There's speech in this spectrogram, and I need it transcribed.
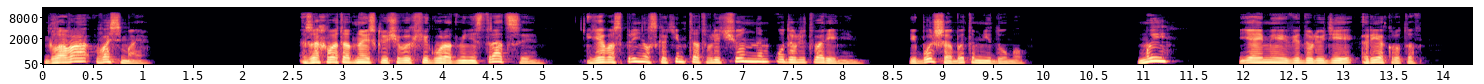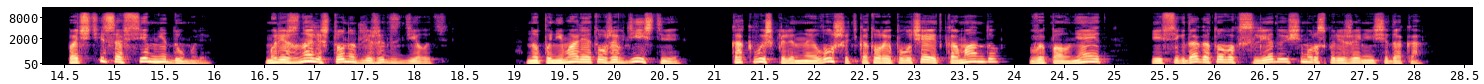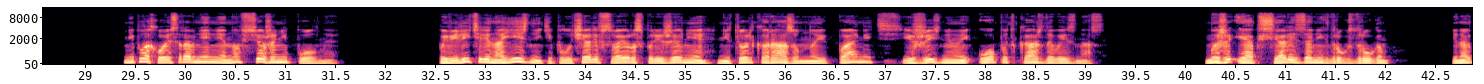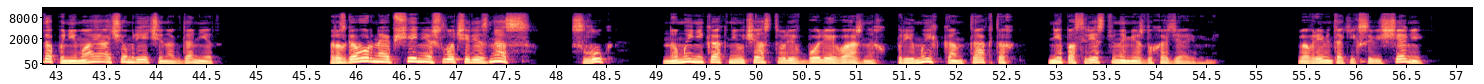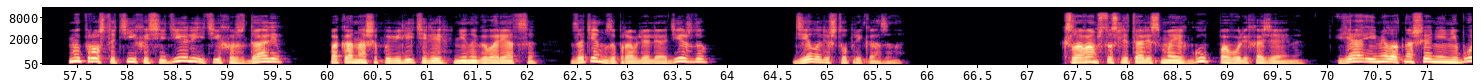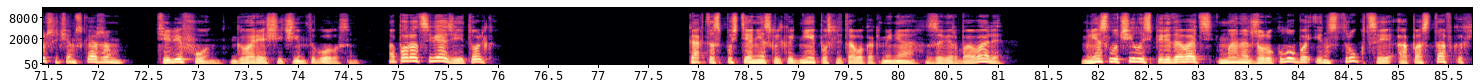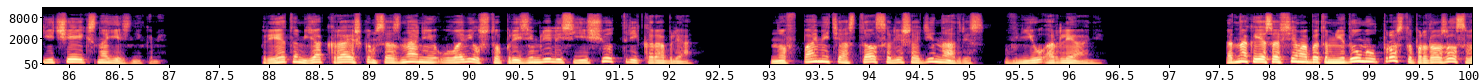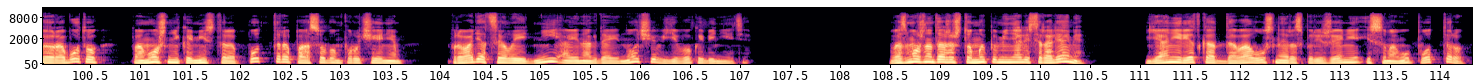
Глава восьмая. Захват одной из ключевых фигур администрации я воспринял с каким-то отвлеченным удовлетворением и больше об этом не думал. Мы, я имею в виду людей-рекрутов, почти совсем не думали. Мы лишь знали, что надлежит сделать. Но понимали это уже в действии, как вышкаленная лошадь, которая получает команду, выполняет и всегда готова к следующему распоряжению седока. Неплохое сравнение, но все же не полное. Повелители-наездники получали в свое распоряжение не только разум, но и память, и жизненный опыт каждого из нас. Мы же и общались за них друг с другом, иногда понимая, о чем речь, иногда нет. Разговорное общение шло через нас, слуг, но мы никак не участвовали в более важных, прямых контактах непосредственно между хозяевами. Во время таких совещаний мы просто тихо сидели и тихо ждали, пока наши повелители не наговорятся, затем заправляли одежду, делали, что приказано. К словам, что слетали с моих губ по воле хозяина, я имел отношение не больше, чем, скажем, телефон, говорящий чьим-то голосом, аппарат связи и только. Как-то спустя несколько дней после того, как меня завербовали, мне случилось передавать менеджеру клуба инструкции о поставках ячеек с наездниками. При этом я краешком сознания уловил, что приземлились еще три корабля, но в памяти остался лишь один адрес — в Нью-Орлеане. Однако я совсем об этом не думал, просто продолжал свою работу помощника мистера Поттера по особым поручениям, проводя целые дни, а иногда и ночи в его кабинете. Возможно даже, что мы поменялись ролями. Я нередко отдавал устные распоряжения и самому Поттеру,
